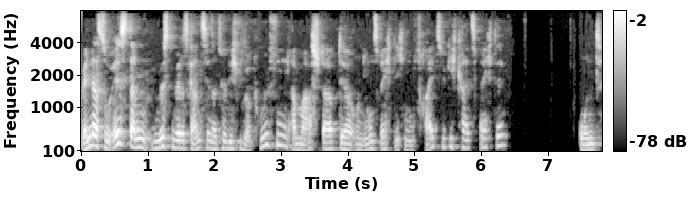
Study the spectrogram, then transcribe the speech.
Wenn das so ist, dann müssten wir das Ganze natürlich überprüfen am Maßstab der unionsrechtlichen Freizügigkeitsrechte. Und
